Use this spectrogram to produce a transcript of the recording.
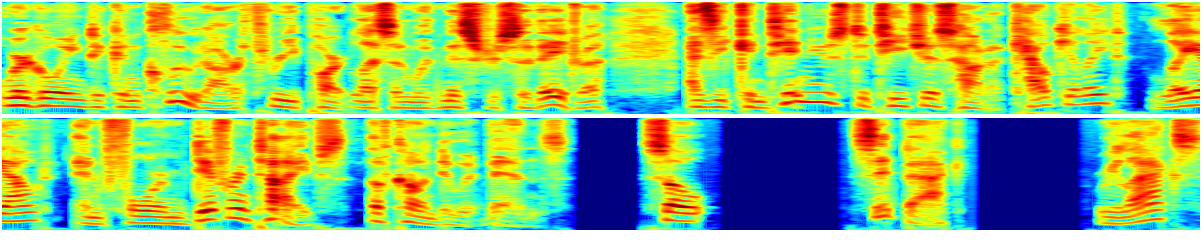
we're going to conclude our three part lesson with Mr. Saavedra as he continues to teach us how to calculate, lay out, and form different types of conduit bends. So, sit back, relax,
